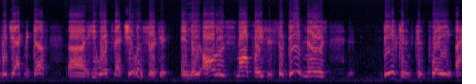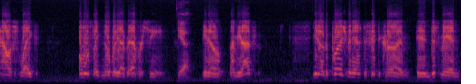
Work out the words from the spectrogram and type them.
with Jack McDuff, uh, he worked that Chitlin circuit and those, all those small places. So Dave knows. Dave can can play a house like almost like nobody I've ever seen. Yeah. You know, I mean, I've, you know, the punishment has to fit the crime, and this man,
